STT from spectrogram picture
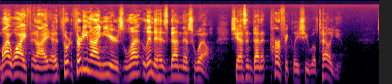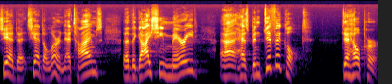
My wife and I, uh, 39 years, Linda has done this well. She hasn't done it perfectly, she will tell you. She had to, she had to learn. At times, uh, the guy she married uh, has been difficult to help her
